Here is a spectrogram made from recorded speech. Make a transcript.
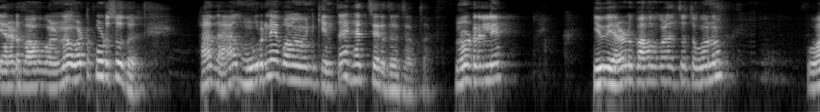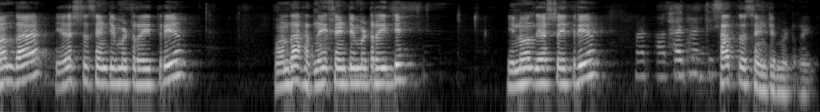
ಎರಡು ಬಾಹುಗಳನ್ನ ಒಟ್ಟು ಕೂಡಿಸೋದು. ಅದ ಮೂರನೇ ಬಾಹುವಿನಕ್ಕಿಂತ ಅಂತ ನೋಡ್ರಿ ಇವು ಎರಡು ಬಾಹುಗಳತ್ತು ತಗೋನು. ಒಂದ ಎಷ್ಟು ಸೆಂಟಿಮೀಟರ್ ಐತ್ರಿ? ಒಂದ ಹದಿನೈದು ಸೆಂಟಿಮೀಟರ್ ಐತಿ. ಇನ್ನೊಂದು ಎಷ್ಟು ಐತ್ರಿ? ಹತ್ತು ಸೆಂಟಿಮೀಟರ್ ಐತಿ.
